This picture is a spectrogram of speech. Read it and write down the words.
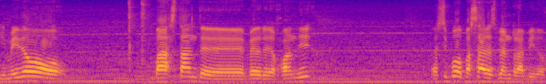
Y me he ido bastante de Pedro y de Juan Di. A ver si puedo pasar Sven rápido.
